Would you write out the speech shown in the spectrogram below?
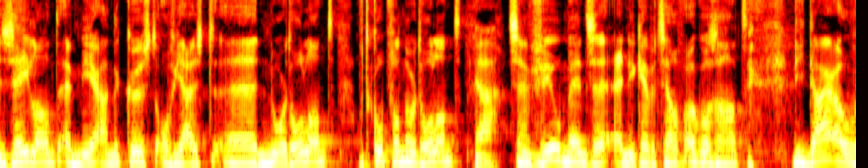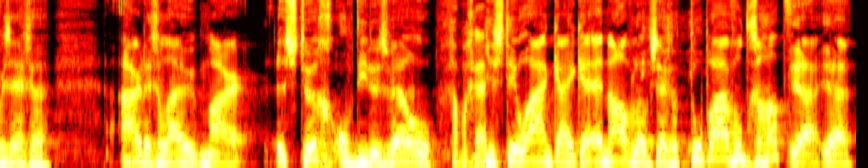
Zeeland en meer aan de kust... of juist eh, Noord-Holland, of de kop van Noord-Holland... Ja. zijn veel mensen, en ik heb het zelf ook wel gehad... die daarover zeggen, aardige lui, maar stug. Of die dus wel Grappig, hè? je stil aankijken en na afloop zeggen... topavond gehad. Ja, ja.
